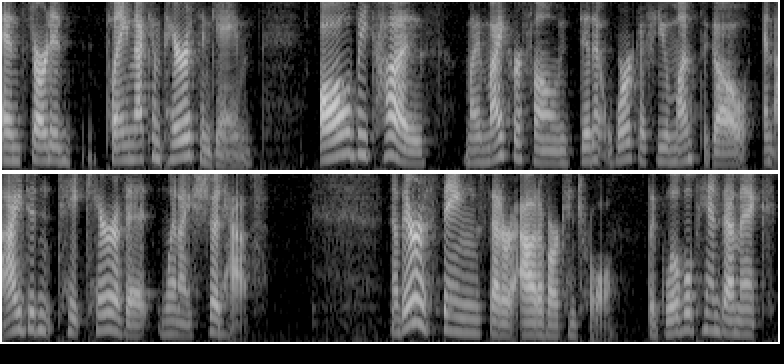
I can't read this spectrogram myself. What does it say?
and started playing that comparison game, all because my microphone didn't work a few months ago and I didn't take care of it when I should have. Now, there are things that are out of our control. The global pandemic,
